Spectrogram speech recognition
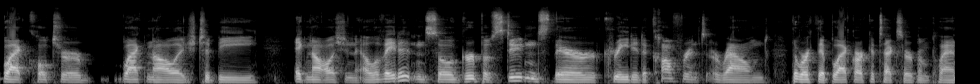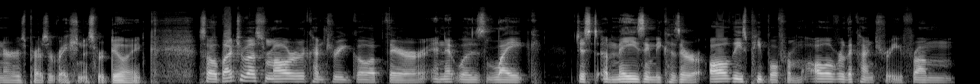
black culture, black knowledge to be acknowledged and elevated. And so a group of students there created a conference around the work that black architects, urban planners, preservationists were doing. So a bunch of us from all over the country go up there, and it was like just amazing because there were all these people from all over the country, from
